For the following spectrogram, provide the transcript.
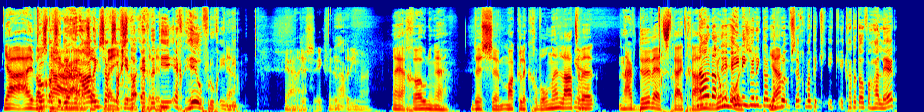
Ja, hij was Toch, als je de herhaling al zag, zag je wel echt dat hij echt heel vroeg inliep. Ja, Nou ja. dus ik vind het Ja. prima. Nou ja, Groningen. Dus eh, makkelijk gewonnen. Laten Ja. we naar de wedstrijd gaan. Nou, nou één ding wil ik dan Ja? nog zeggen, want ik, ik, ik had het over Haller. Ik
